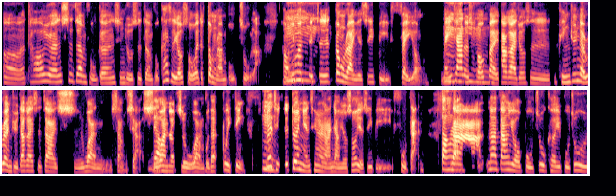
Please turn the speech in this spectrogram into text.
呃，桃园市政府跟新竹市政府开始有所谓的冻卵补助啦。好、嗯，因为其实冻卵也是一笔费用，嗯、每一家的收费大概就是平均的 range 大概是在十万上下，十万到十五万不太不一定。所以其实对年轻人来讲，有时候也是一笔负担。当然，那那当有补助可以补助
